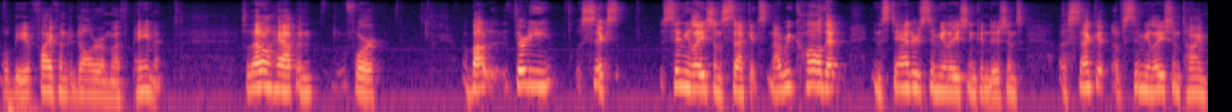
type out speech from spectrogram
will be a $500 a month payment. So that'll happen for about 36 simulation seconds. Now recall that in standard simulation conditions, a second of simulation time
